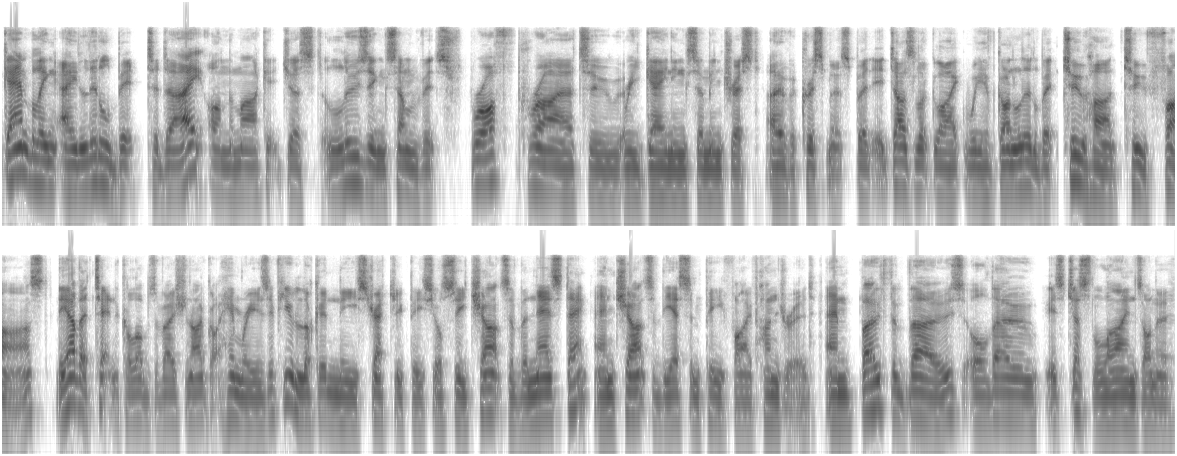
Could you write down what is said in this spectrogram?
gambling a little bit today on the market, just losing some of its froth prior to regaining some interest over Christmas. But it does look like we have gone a little bit too hard, too fast. The other technical observation I've got, Henry, is if you look in the strategy piece, you'll see charts of the Nasdaq and charts of the S&P 500, and both of those, although it's just lines on a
